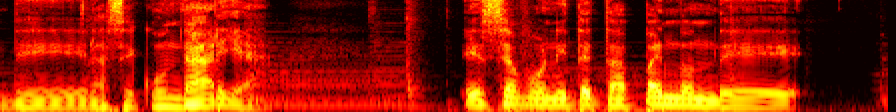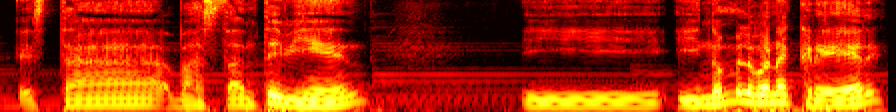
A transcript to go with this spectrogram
de la secundaria esa bonita etapa en donde está bastante bien y, no me lo van a creer,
